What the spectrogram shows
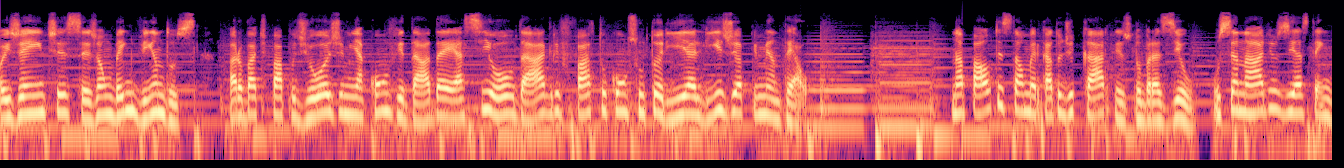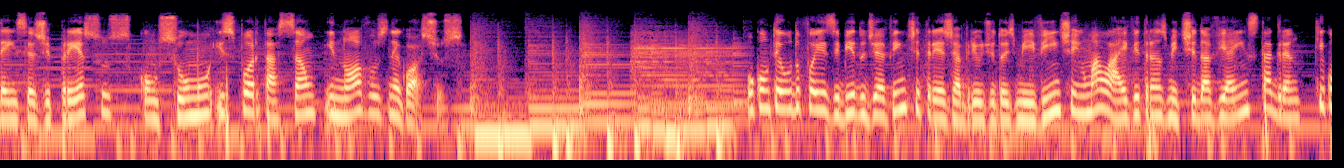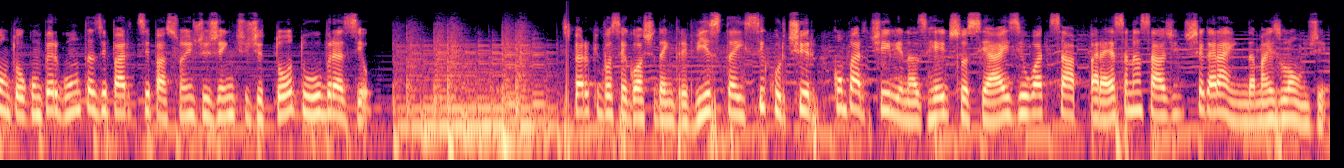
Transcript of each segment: Oi, gente, sejam bem-vindos. Para o bate-papo de hoje, minha convidada é a CEO da Agrifato Consultoria, Lígia Pimentel. Na pauta está o mercado de carnes no Brasil, os cenários e as tendências de preços, consumo, exportação e novos negócios. O conteúdo foi exibido dia 23 de abril de 2020 em uma live transmitida via Instagram, que contou com perguntas e participações de gente de todo o Brasil. Espero que você goste da entrevista e, se curtir, compartilhe nas redes sociais e WhatsApp para essa mensagem chegar ainda mais longe.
